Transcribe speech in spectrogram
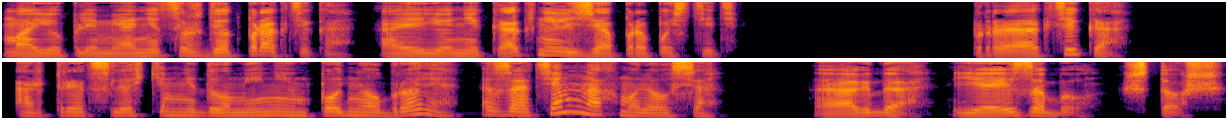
Мою племянницу ждет практика, а ее никак нельзя пропустить». «Практика?» Артрет с легким недоумением поднял брови, затем нахмурился. «Ах да, я и забыл. Что ж,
